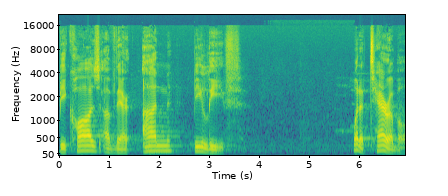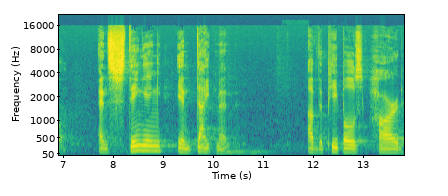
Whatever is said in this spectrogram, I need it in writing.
because of their unbelief. What a terrible and stinging indictment of the people's hard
